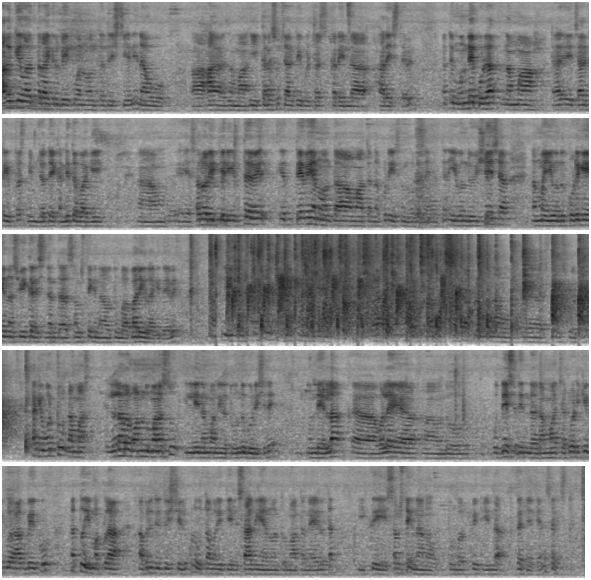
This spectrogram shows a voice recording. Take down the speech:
ಆರೋಗ್ಯವಂತರಾಗಿರಬೇಕು ಅನ್ನುವಂಥ ದೃಷ್ಟಿಯಲ್ಲಿ ನಾವು ನಮ್ಮ ಈ ಕನಸು ಚಾರಿಟೇಬಲ್ ಟ್ರಸ್ಟ್ ಕಡೆಯಿಂದ ಹಾರೈಸ್ತೇವೆ. ಮತ್ತು ಮುಂದೆ ಕೂಡ ನಮ್ಮ ಚಾರಿಟೇಬಲ್ ಟ್ರಸ್ಟ್ ನಿಮ್ಮ ಜೊತೆ ಖಂಡಿತವಾಗಿ ಸರ್ವ ರೀತಿಯಲ್ಲಿ ಇರ್ತೇವೆ ಇರ್ತೇವೆ ಅನ್ನುವಂತಹ ಮಾತನ್ನು ಕೂಡ ಈ ಸಂದರ್ಭದಲ್ಲಿ ಹೇಳ್ತೇನೆ. ಈ ಒಂದು ವಿಶೇಷ ನಮ್ಮ ಈ ಒಂದು ಕೊಡುಗೆಯನ್ನು ಸ್ವೀಕರಿಸಿದಂತಹ ಸಂಸ್ಥೆಗೆ ನಾವು ತುಂಬ ಅಭಾರಿಗಳಾಗಿದ್ದೇವೆ. ಮತ್ತು ಈ ನಾವು. ಹಾಗೆ ಒಟ್ಟು ನಮ್ಮ ಎಲ್ಲರ ಒಂದು ಮನಸ್ಸು ಇಲ್ಲಿ ನಮ್ಮನ್ನು ಇವತ್ತು ಒಂದುಗೂಡಿಸಿದೆ. ಮುಂದೆ ಎಲ್ಲ ಒಳ್ಳೆಯ ಒಂದು ಉದ್ದೇಶದಿಂದ ನಮ್ಮ ಚಟುವಟಿಕೆಗಳು ಆಗಬೇಕು. ಮತ್ತು ಈ ಮಕ್ಕಳ ಅಭಿವೃದ್ಧಿ ದೃಷ್ಟಿಯಲ್ಲೂ ಕೂಡ ಉತ್ತಮ ರೀತಿಯಲ್ಲಿ ಸಾಗಲಿ ಅನ್ನುವಂಥ ಮಾತನ್ನು ಹೇಳುತ್ತಾ ಈ ಈ ಸಂಸ್ಥೆಗೆ ನಾನು ತುಂಬ ಪ್ರೀತಿಯಿಂದ ಕೃತಜ್ಞತೆಯನ್ನು ಸಲ್ಲಿಸ್ತೇನೆ.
